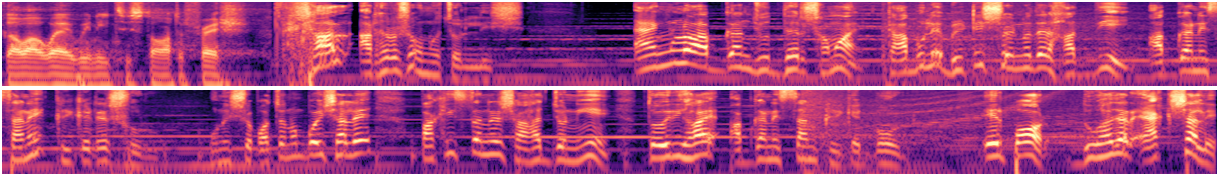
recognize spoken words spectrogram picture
go our way, we need to start afresh. সাল আঠারোশো উনচল্লিশ। অ্যাংলো আফগান যুদ্ধের সময় কাবুলে ব্রিটিশ সৈন্যদের হাত দিয়েই আফগানিস্তানে ক্রিকেটের শুরু। উনিশশো পঁচানব্বই সালে পাকিস্তানের সাহায্য নিয়ে তৈরি হয় আফগানিস্তান ক্রিকেট বোর্ড। এরপর দু হাজার এক সালে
